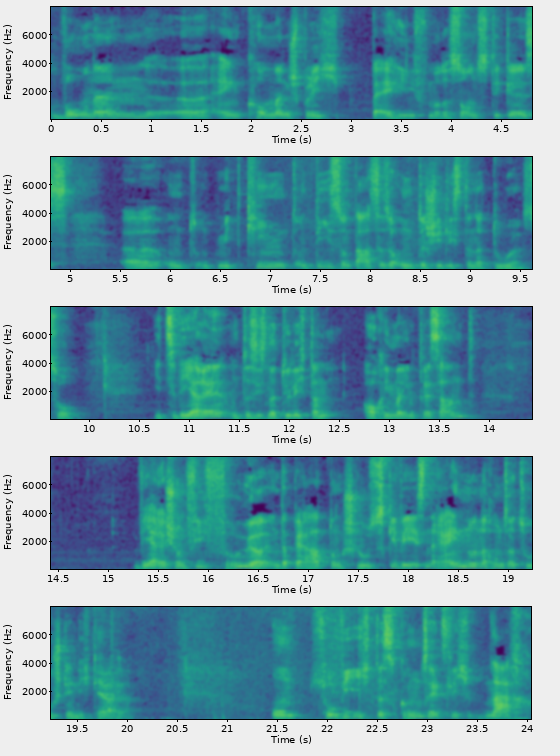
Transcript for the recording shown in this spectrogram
Wohnen, äh, Einkommen, sprich Beihilfen oder sonstiges, und, und mit Kind und dies und das, also unterschiedlichster Natur. So, jetzt wäre, und das ist natürlich dann auch immer interessant, wäre schon viel früher in der Beratung Schluss gewesen, rein nur nach unserer Zuständigkeit Ja. her. Und so wie ich das grundsätzlich nach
